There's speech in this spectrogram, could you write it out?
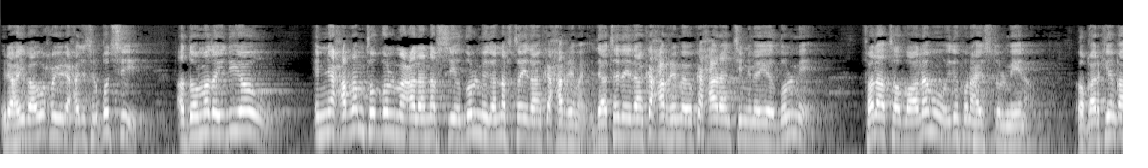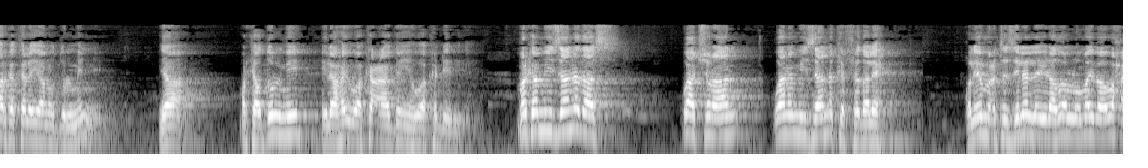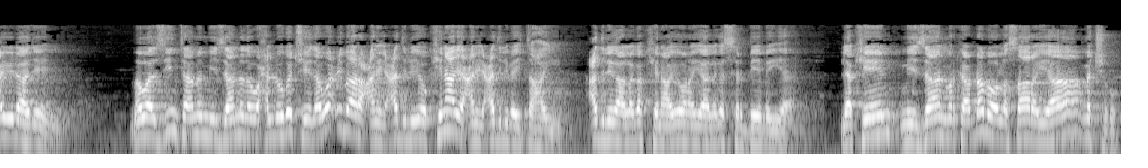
ilaahay baa wuxuu yidhi xadiisulqudsi addoommadaydiiow innii xaramtu dulma calaa nafsii dulmiga naftaydaan ka xarrimay daatadaydaan ka xarrimay oo ka xaaraantinimeeyey dulmi falaa tadaalamuu idinkuna ha isdulmiina oo qaarkiin qaarka kale yaanu dulmin yaa marka dulmi ilaahay waa ka caaggan yahi waa ka dheeriya marka miisaannadaas waa jiraan waana miisaanno kafada leh. Qolyo muctasile la yidhaahdo lumay baa waxay yidhaahdeen mawaasiinta ama miisaannada waxaa looga jeedaa waa cibaara can ilcadli oo kinaaya can ilcadli bay tahay. Cadligaa laga kinaayoonayaa laga sarbeebayaa. Laakiin miisaan markaa dhaboo la saarayaa ma jiro.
